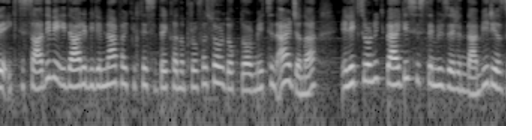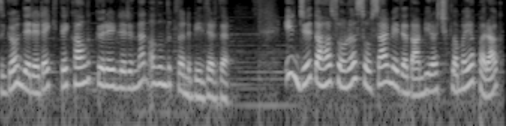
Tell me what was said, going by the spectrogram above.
ve İktisadi ve İdari Bilimler Fakültesi Dekanı Profesör Doktor Metin Ercan'a elektronik belge sistemi üzerinden bir yazı göndererek dekanlık görevlerinden alındıklarını bildirdi. İnci daha sonra sosyal medyadan bir açıklama yaparak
